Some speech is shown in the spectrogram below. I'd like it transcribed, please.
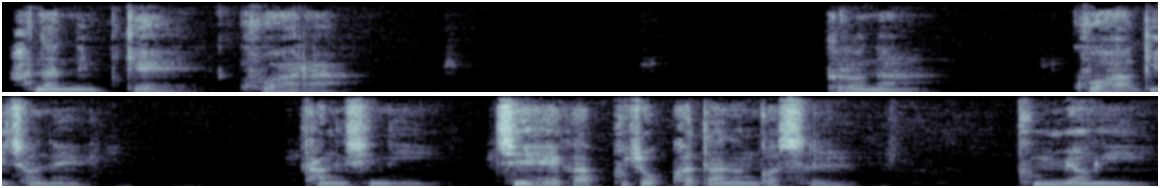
하나님께 구하라. 그러나 구하기 전에 당신이 지혜가 부족하다는 것을 분명히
